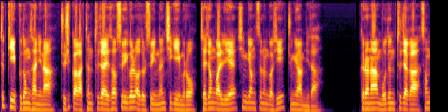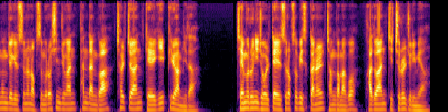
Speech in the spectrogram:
특히 부동산이나 주식과 같은 투자에서 수익을 얻을 수 있는 시기이므로 재정 관리에 신경 쓰는 것이 중요합니다. 그러나 모든 투자가 성공적일 수는 없으므로 신중한 판단과 철저한 계획이 필요합니다. 재물운이 좋을 때일수록 소비 습관을 점검하고 과도한 지출을 줄이며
